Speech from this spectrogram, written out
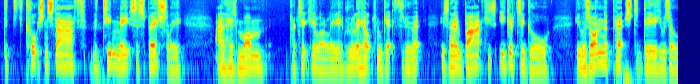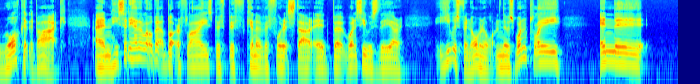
the coaching staff, the hmm. teammates especially, and his mum particularly, it really helped him get through it. He's now back. He's eager to go. He was on the pitch today. He was a rock at the back, and he said he had a little bit of butterflies, bef- bef- kind of before it started. But once he was there, he was phenomenal. Mean, there was one play in the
